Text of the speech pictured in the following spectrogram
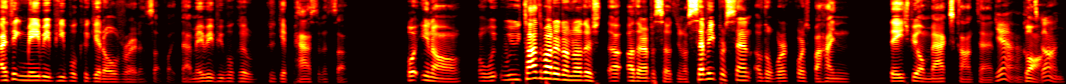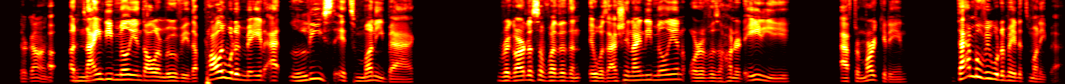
i think maybe people could get over it and stuff like that. Maybe people could could get past it and stuff. But you know we, we talked about it on other uh, other episodes you know 70% of the workforce behind the hbo max content Yeah, Gone. it's gone. They're gone. a, a. 90 million dollar movie that probably would have made at least its money back regardless of whether the, it was actually 90 million or if it was 180 after marketing that movie would have made its money back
